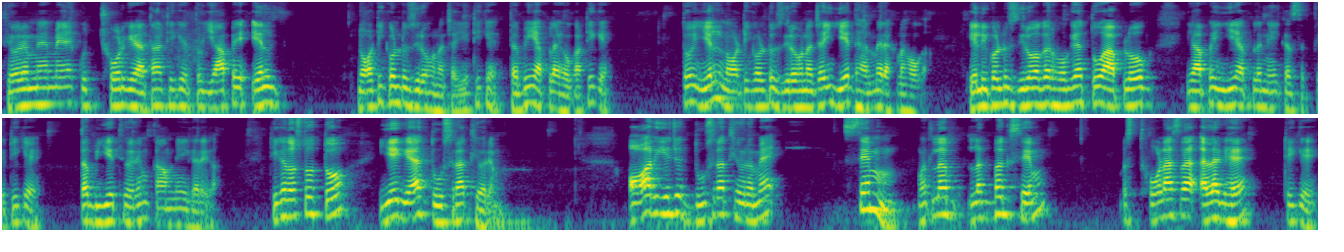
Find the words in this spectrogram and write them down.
थ्योरम में मैं कुछ छोड़ गया था, ठीक है? तो यहाँ पे L not equal to zero होना चाहिए, ठीक है? तभी अप्लाई होगा, ठीक है? तो L not equal to zero होना चाहिए, ये ध्यान में रखना होगा। एल इक्वल टू ज़ीरो अगर हो गया तो आप लोग यहाँ पे ये अप्लाई नहीं कर सकते, ठीक है? तब ये थ्योरम काम नहीं करेगा। ठीक है दोस्तों तो ये गया दूसरा थ्योरम और ये जो दूसरा थ्योरम है सेम मतलब लगभग सेम बस थोड़ा सा अलग है, ठीक है?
